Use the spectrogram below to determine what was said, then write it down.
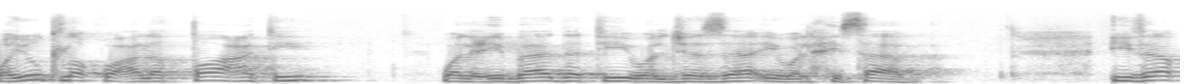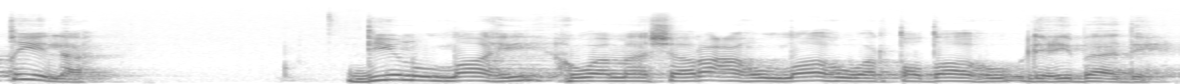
ويطلق على الطاعة والعبادة والجزاء والحساب. إذا قيل دين الله هو ما شرعه الله وارتضاه لعباده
